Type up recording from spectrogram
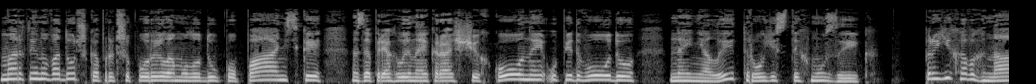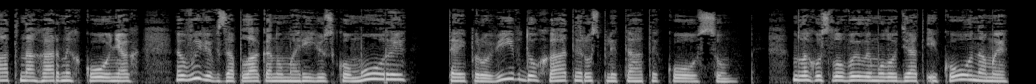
Мартинова дочка причепурила молоду попанськи, запрягли найкращих коней у підводу, найняли троїстих музик. Приїхав гнат на гарних конях, вивів заплакану Марію з комори та й провів до хати розплітати косу. Благословили молодят іконами,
